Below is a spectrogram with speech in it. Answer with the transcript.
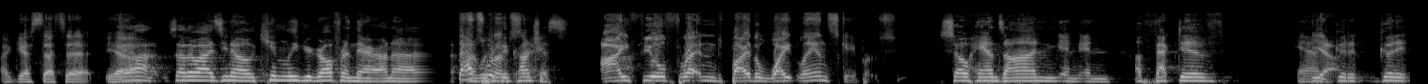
I guess that's it. Yeah. Yeah. So otherwise, you know, can leave your girlfriend there on a That's with what I'm conscience. I feel threatened by the white landscapers. So hands on and, and effective and Yeah. good at good at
